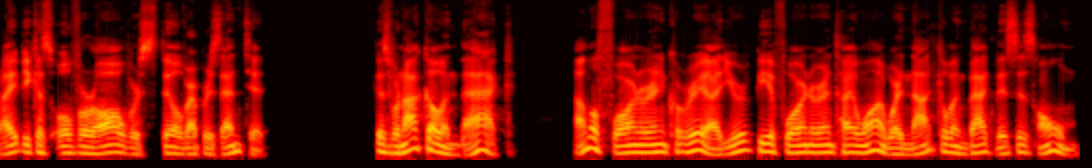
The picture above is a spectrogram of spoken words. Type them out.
Right? Because overall, we're still represented. Because we're not going back. I'm a foreigner in Korea. You'll be a foreigner in Taiwan. We're not going back. This is home.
